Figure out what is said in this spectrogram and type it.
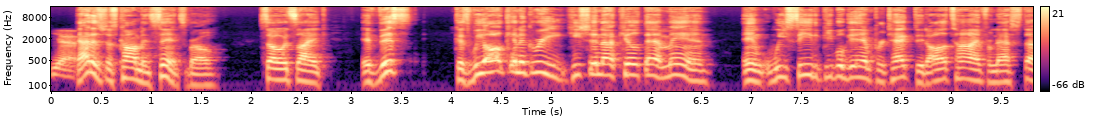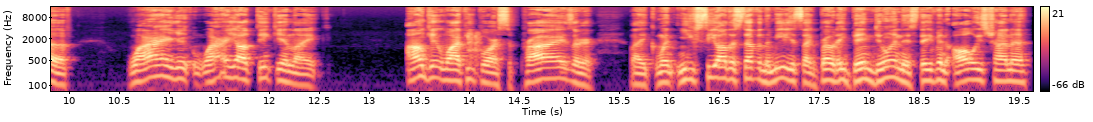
Yeah. that is just common sense, bro. So it's like if this, because we all can agree he should not killed that man, and we see the people getting protected all the time from that stuff. Why are you? Why are y'all thinking like? I don't get why people are surprised or like when you see all this stuff in the media. It's like, bro, they've been doing this. They've been always trying to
